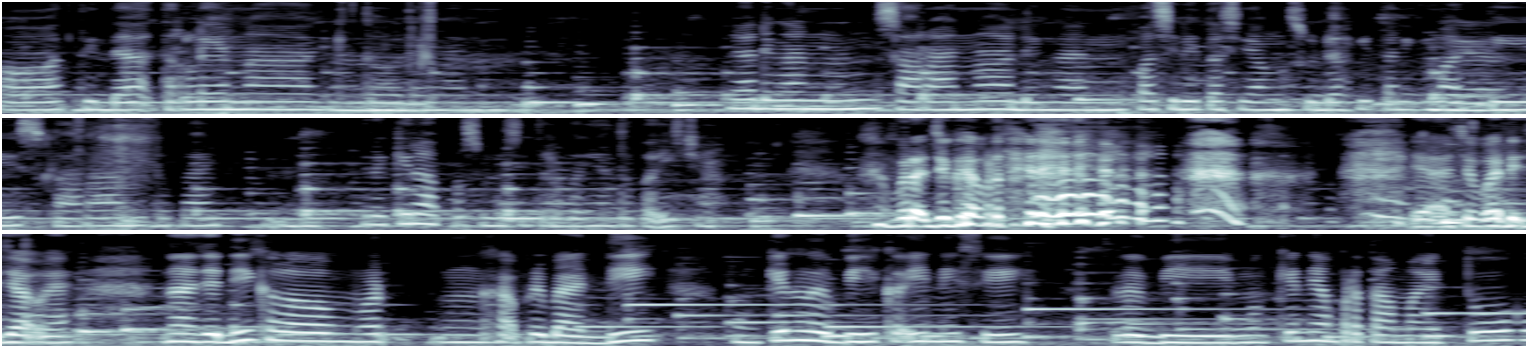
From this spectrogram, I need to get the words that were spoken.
uh, tidak terlena gitu Hmm. dengan ya dengan sarana dengan fasilitas yang sudah kita nikmati Iya. sekarang gitu kan Hmm. kira-kira apa solusi terbaiknya untuk Kak Ica? berat juga pertanyaannya ya coba dijawab ya. Nah jadi kalau menurut mm, kak pribadi mungkin lebih ke ini sih. Lebih mungkin yang pertama itu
